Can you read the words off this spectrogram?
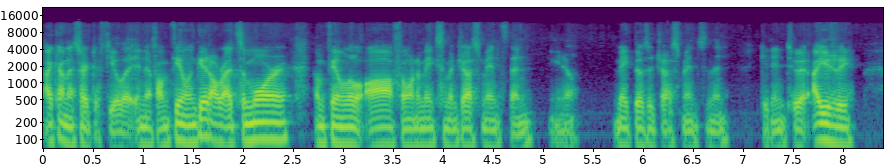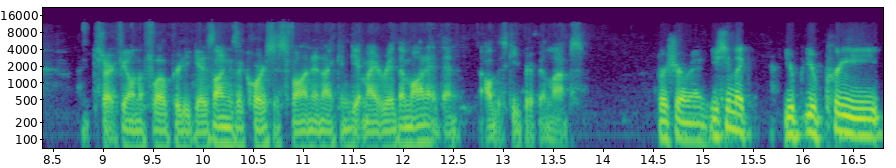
I kind of start to feel it. And if I'm feeling good, I'll ride some more. If I'm feeling a little off, I want to make some adjustments. Then you know, make those adjustments and then get into it. I usually start feeling the flow pretty good. As long as the course is fun and I can get my rhythm on it, then I'll just keep ripping laps. For sure, man. You seem like you're you're pretty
